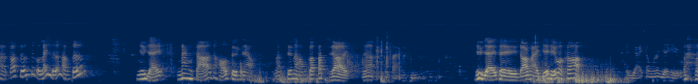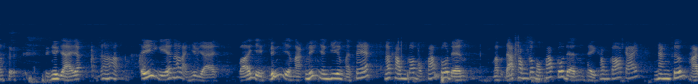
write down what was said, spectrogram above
À, có tướng tức là lấy lửa làm tướng. Như vậy năng sở nó hỗ tương nhau. Đó, chứ nó không có tách rời. Đó. như vậy thì đoạn này dễ hiểu mà khó thì giải xong nó dễ hiểu. Thì như vậy đó, đó. Ý nghĩa nó là như vậy bởi vì đứng về mặt lý nhân duyên mà xét, nó không có một pháp cố định. Mà đã không có một pháp cố định thì không có cái năng tướng thật,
